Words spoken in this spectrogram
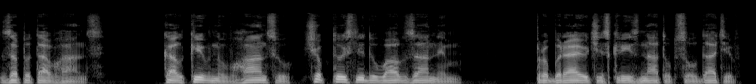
запитав Ганс. Кал кивнув Гансу, щоб той слідував за ним. Пробираючись крізь натовп солдатів,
